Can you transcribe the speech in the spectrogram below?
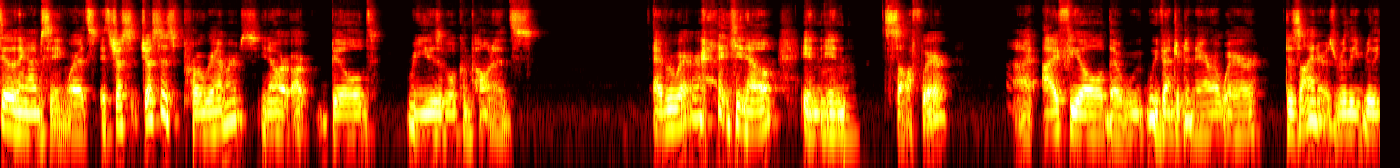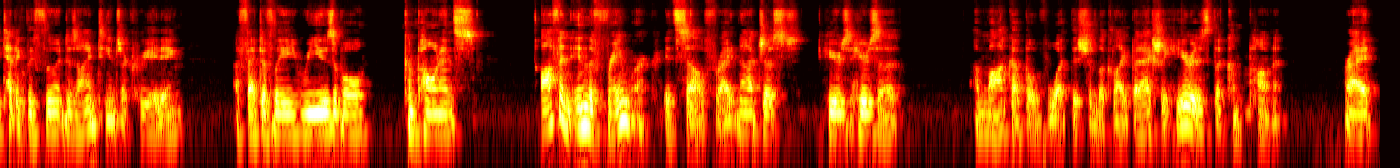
the other thing I'm seeing where it's it's just just as programmers, you know, are, are build reusable components everywhere, you know, in mm. in mm-hmm. software. I, I feel that we've entered an era where designers, really really technically fluent design teams, are creating effectively reusable components, often in the framework itself, right? Not just here's here's a a mock-up of what this should look like, but actually here is the component, right?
